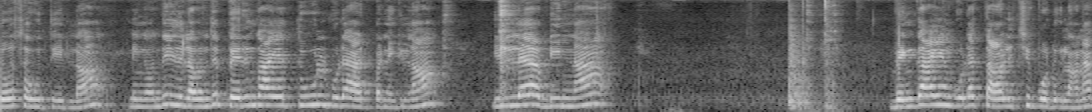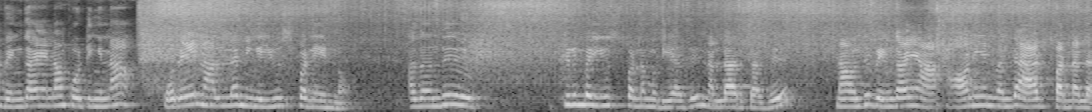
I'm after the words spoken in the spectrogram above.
தோசை ஊற்றிடலாம் நீங்கள் வந்து இதில் வந்து பெருங்காயத்தூள் கூட ஆட் பண்ணிக்கலாம். இல்லை அப்படின்னா வெங்காயம் கூட தாளித்து போட்டுக்கலாம். ஆனால் வெங்காயம்லாம் போட்டிங்கன்னா ஒரே நாளில் நீங்கள் யூஸ் பண்ணிடணும். அதை வந்து திரும்ப யூஸ் பண்ண முடியாது. நல்லா இருக்காது. நான் வந்து வெங்காயம் ஆனியன் வந்து ஆட் பண்ணலை.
